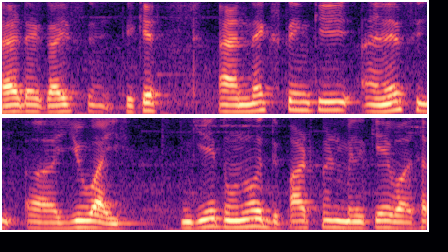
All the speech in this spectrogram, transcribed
हेड है गाइस ठीक है? एंड नेक्स्ट थिंग की एन एस यू आई ये दोनों डिपार्टमेंट मिलके Varsha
